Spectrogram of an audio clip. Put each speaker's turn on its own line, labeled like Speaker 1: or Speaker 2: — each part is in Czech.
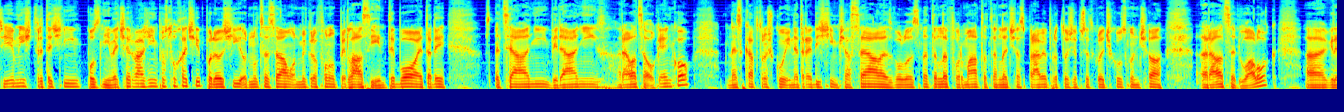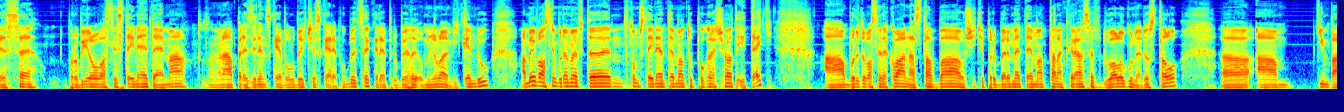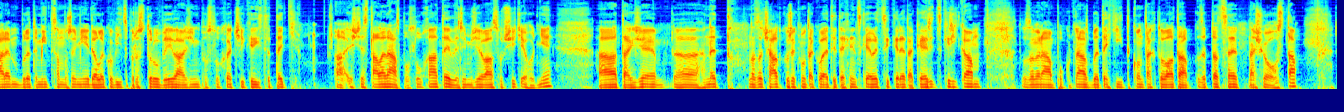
Speaker 1: Příjemný čtvrteční pozdní večer, vážení posluchači. Po delší odmlce se vám od mikrofonu opět hlásí Intibo a je tady speciální vydání relace Okénko. Dneska v trošku i netradičním čase, ale zvolili jsme tenhle formát a tenhle čas právě proto, že před chviličkou skončila relace Dualog, eh, kde se probíralo vlastně stejné téma, to znamená prezidentské volby v České republice, které proběhly o minulém víkendu. A my vlastně budeme v, té, v tom stejném tématu pokračovat i teď. A bude to vlastně taková nastavba určitě probereme témata, na která se v dualogu nedostalo. A tím pádem budete mít samozřejmě daleko víc prostoru vy, vážení posluchači, který jste teď a ještě stále nás posloucháte, věřím, že vás určitě hodně, a, takže a, e, hned na začátku řeknu takové ty technické věci, které také vždycky říkám, to znamená, pokud nás budete chtít kontaktovat a zeptat se našeho hosta,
